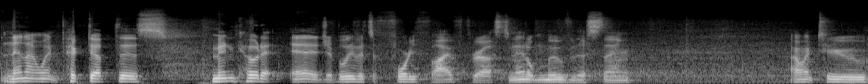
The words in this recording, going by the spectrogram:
and then I went and picked up this Minn Kota Edge. I believe it's a 45 thrust and it'll move this thing. I went to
